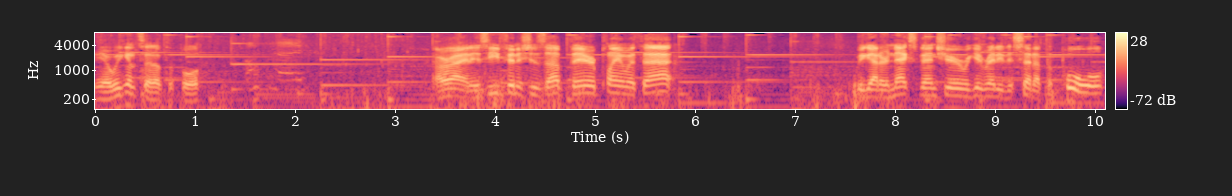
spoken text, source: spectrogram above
yeah, we can set up the pool. Okay. All right, as he finishes up there playing with that, we got our next venture. We're getting ready to set up the pool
